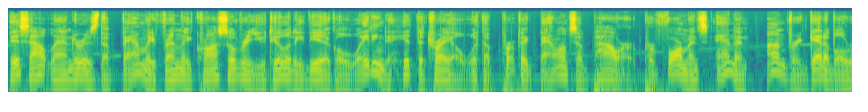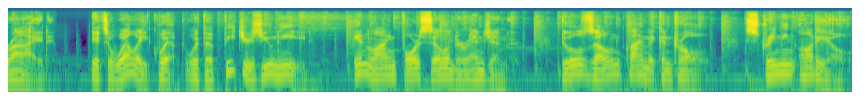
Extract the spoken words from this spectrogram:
This Outlander is the family-friendly crossover utility vehicle waiting to hit the trail with a perfect balance of power, performance, and an unforgettable ride. It's well equipped with the features you need. Inline four-cylinder engine, dual zone climate control, streaming audio,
